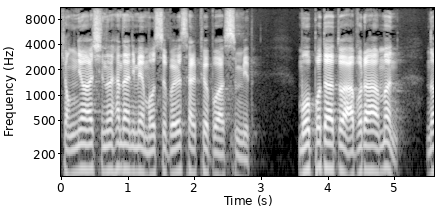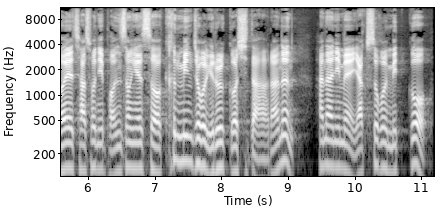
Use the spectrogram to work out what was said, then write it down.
격려하시는 하나님의 모습을 살펴보았습니다. 무엇보다도 아브라함은 너의 자손이 번성해서 큰 민족을 이룰 것이다. 라는 하나님의 약속을 믿고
